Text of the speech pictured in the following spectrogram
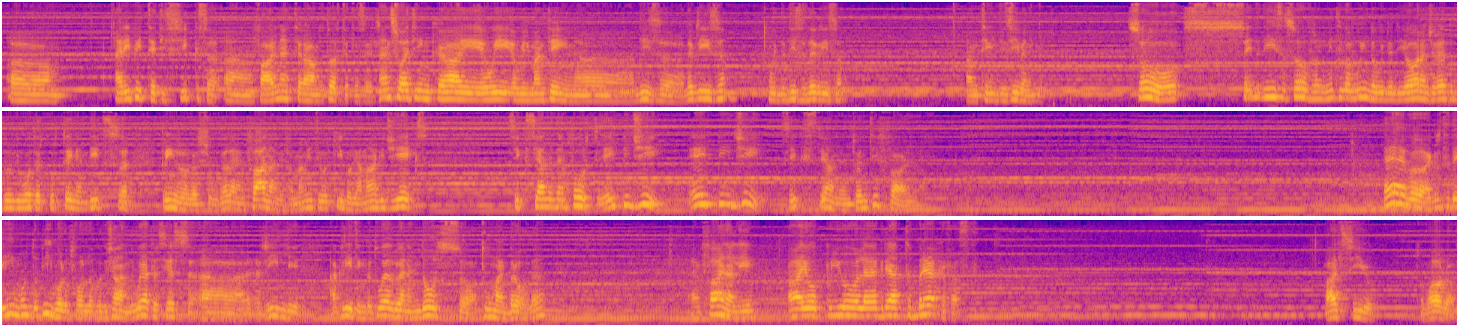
um, I repeat 86 uh, Fahrenheit around 30 Celsius. And so I think I we will maintain uh, these uh, degrees with these degrees until this evening. So said this so from the mythical window with the orange, red, blue water curtain and its uh, green roller shooter and finally from a mythical keyboard Yamaha DGX 640 APG APG 625 have a great day molto people follow the channel are yes uh, really a greeting to everyone and also to my brother. And finally I hope you all a great breakfast I'll see you tomorrow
